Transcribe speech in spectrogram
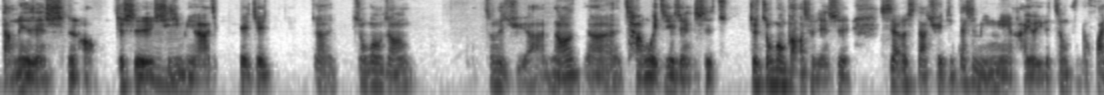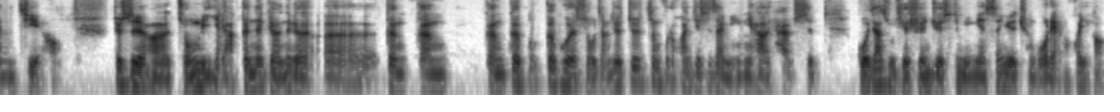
党内的人士哈，就是习近平啊这这呃中共中央政治局啊，然后呃常委这些人士。就中共高层人士是在二十大确定，但是明年还有一个政府的换届哈，就是呃总理呀、啊、跟那个那个呃跟跟跟各部各部的首长，就就政府的换届是在明年，还有还有是国家主席的选举是明年三月全国两会哈，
